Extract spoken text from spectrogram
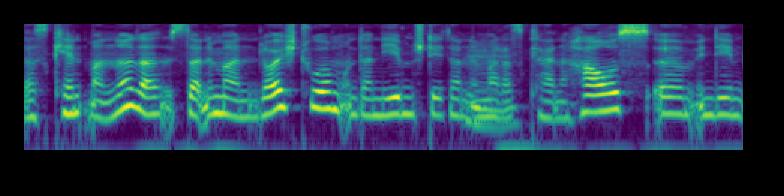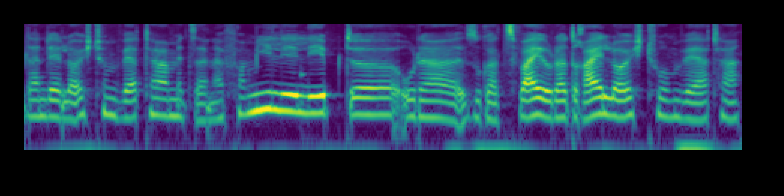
Das kennt man, ne? Da ist dann immer ein Leuchtturm und daneben steht dann mhm. immer das kleine Haus, ähm, in dem dann der Leuchtturmwärter mit seiner Familie lebte oder sogar zwei oder drei Leuchtturmwärter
